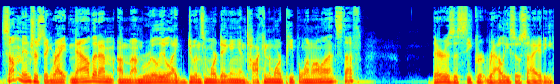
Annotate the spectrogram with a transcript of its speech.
something interesting, right? Now that I'm I'm I'm really like doing some more digging and talking to more people and all that stuff, there is a secret rally society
